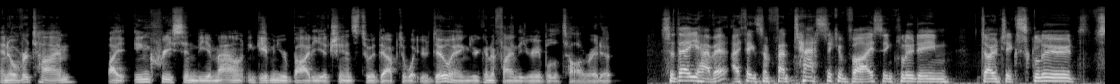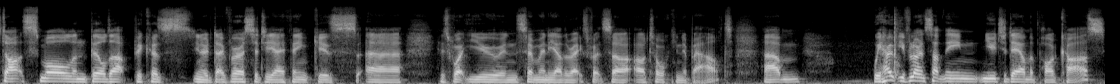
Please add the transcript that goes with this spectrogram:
And over time, by increasing the amount and giving your body a chance to adapt to what you're doing, you're going to find that you're able to tolerate it. So there you have it. I think some fantastic advice, including don't exclude, start small and build up, because you know diversity. I think is uh, is what you and so many other experts are, are talking about. Um, we hope you've learned something new today on the podcast.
